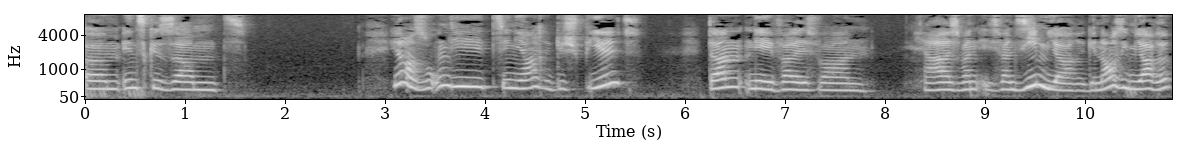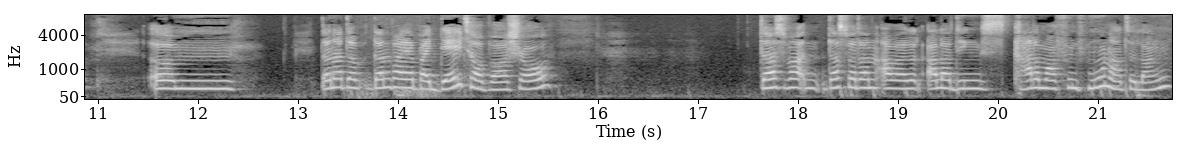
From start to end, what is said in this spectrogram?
ähm, insgesamt ja so um die zehn Jahre gespielt. Dann, nee, weil es waren ja, es waren, es waren sieben Jahre, genau sieben Jahre. Ähm, dann, hat er, dann war er bei Delta Warschau. Das war, das war dann aber allerdings gerade mal fünf Monate lang.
